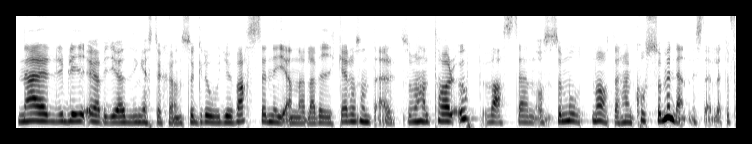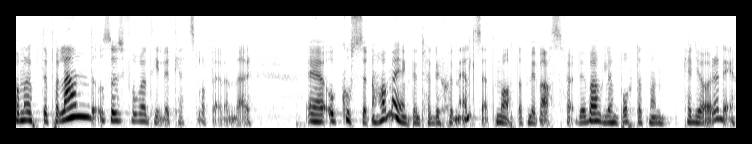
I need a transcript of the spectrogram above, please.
när det blir övergödning i Östersjön så gror ju vassen igen alla vikar och sånt där. Så han tar upp vassen och så matar han kossor med den istället. Då får man upp det på land och så får man till ett kretslopp även där. Eh, och kossorna har man egentligen traditionellt sett matat med vass för. Vi har bara glömt bort att man kan göra det.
